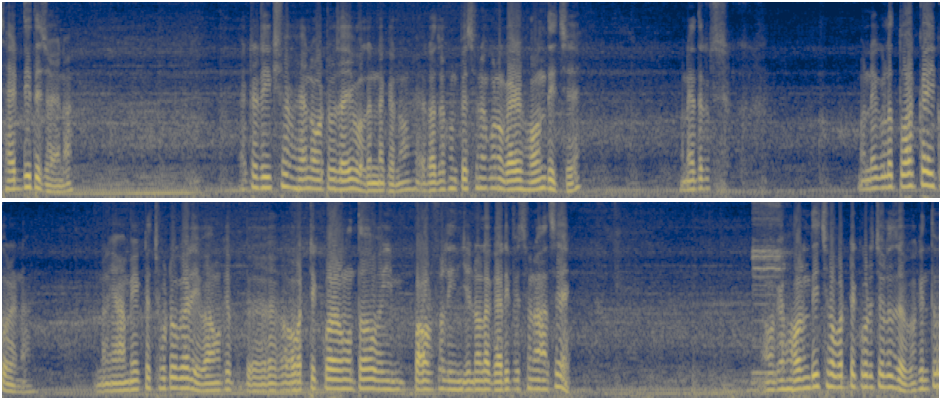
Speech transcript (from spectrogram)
সাইড দিতে চায় না। একটা রিক্সা, ভ্যান, অটো, যাই বলেন না কেন, এরা যখন পেছনে কোনো গাড়ি হর্ন দিচ্ছে মানে এদের মানে এগুলো তোয়াক্কাই করে না। মানে আমি একটা ছোট গাড়ি বা আমাকে ওভারটেক করার মতো পাওয়ারফুল ইঞ্জিনওয়ালা গাড়ি পেছনে আছে। আমাকে হর্ন দিচ্ছে ওভারটেক করে চলে যাব, কিন্তু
